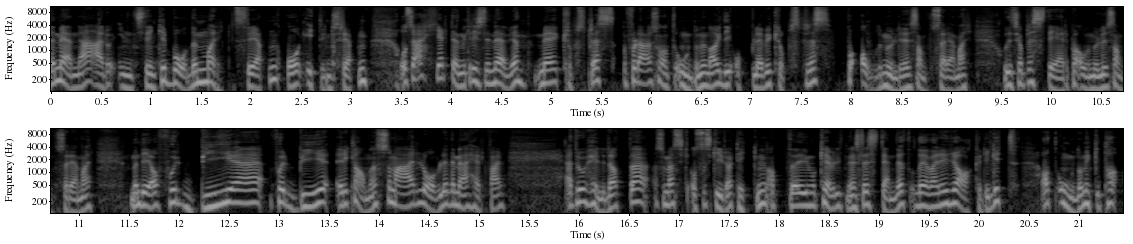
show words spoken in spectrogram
det mener jeg er å innskrenke både markedsfriheten og ytringsfriheten. Og så er jeg helt enig med Kristin Evjen med kroppspress. For det er jo sånn at ungdom i dag de opplever kroppspress på alle mulige samfunnsarenaer. Og de skal prestere på alle mulige samfunnsarenaer. Men det å forby, uh, forby reklame som er lovlig, det mener jeg helt feil. Jeg tror heller at, eh, som jeg også skriver i artikkelen, at eh, vi må kreve litt mer selvstendighet og det å være rakrygget. At ungdom ikke tar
